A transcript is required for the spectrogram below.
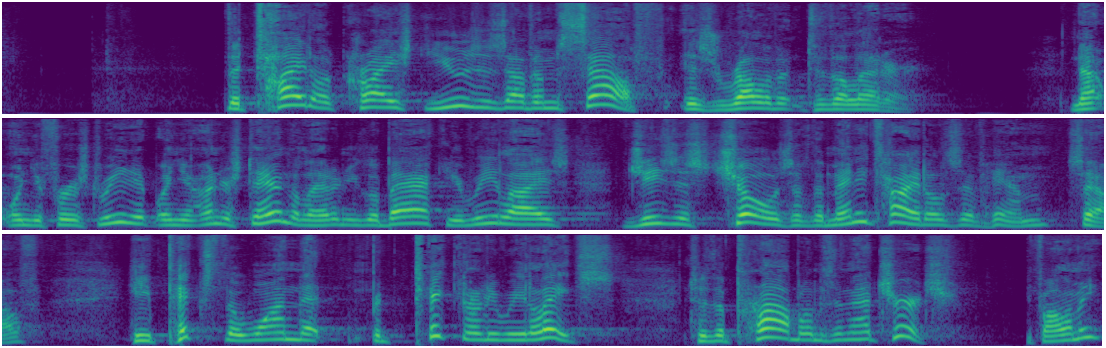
the title Christ uses of himself is relevant to the letter. Not when you first read it, when you understand the letter and you go back, you realize Jesus chose of the many titles of himself, he picks the one that particularly relates to the problems in that church. You follow me?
